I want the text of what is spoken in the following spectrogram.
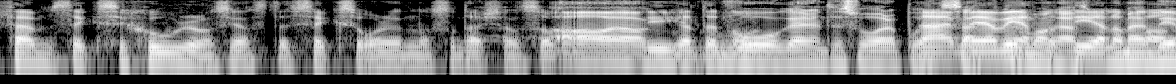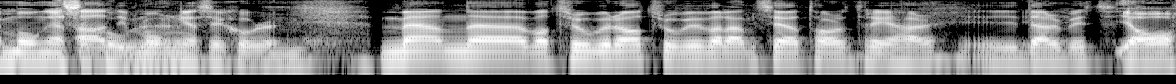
fem, sex sessioner de senaste sex åren och sådär känns som. Ja, jag helt vågar inte svara på Nej, exakt men jag vet många, att det är men det är många sessioner. Ja, det är många sessioner. Mm. Men uh, vad tror vi då? Tror vi Valencia tar en tre här i derbyt? Ja,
